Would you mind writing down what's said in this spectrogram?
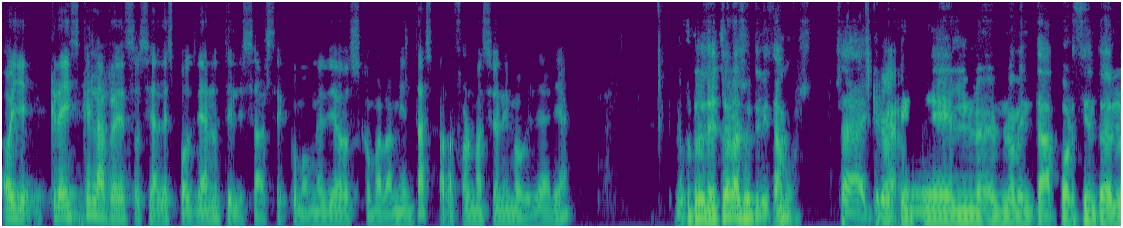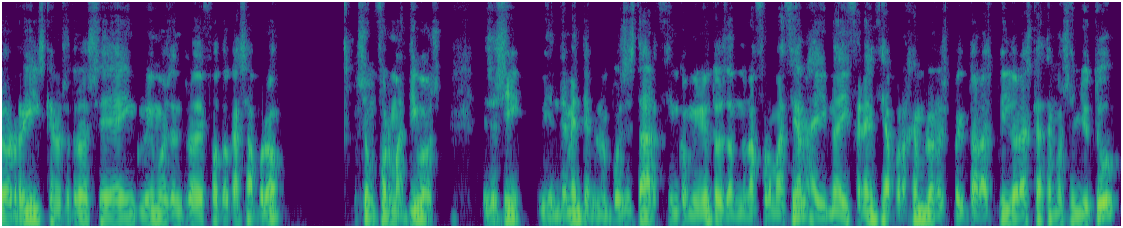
Oye, ¿creéis que las redes sociales podrían utilizarse como medios, como herramientas para formación inmobiliaria? Nosotros, de hecho, las utilizamos. O sea, creo Claro. que el, el 90% de los reels que nosotros eh, incluimos dentro de Fotocasa Pro son formativos. Eso sí, evidentemente, no puedes estar cinco minutos dando una formación. Hay una diferencia, por ejemplo, respecto a las píldoras que hacemos en YouTube.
